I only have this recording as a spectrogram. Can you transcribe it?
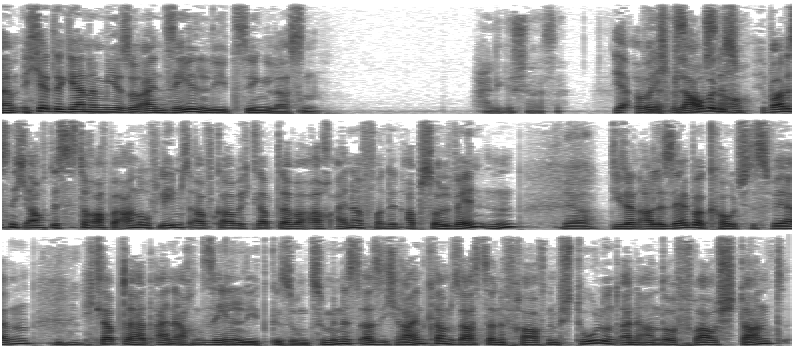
Ähm, ich hätte gerne mir so ein Seelenlied singen lassen. Heilige Scheiße. Ja, aber Ja, ich das glaube, das war das nicht auch, das ist doch auch bei Anruf Lebensaufgabe, ich glaube, da war auch einer von den Absolventen, Ja. die dann alle selber Coaches werden. Mhm. Ich glaube, da hat einer auch ein Seelenlied gesungen. Zumindest als ich reinkam, saß da eine Frau auf einem Stuhl und eine andere Frau stand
